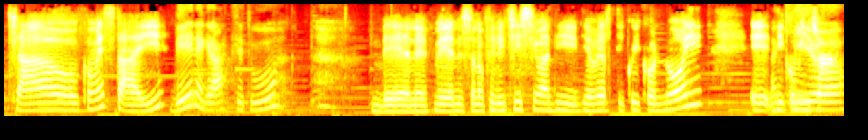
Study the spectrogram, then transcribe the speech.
Ciao, come stai? Bene, grazie, tu? Bene, bene, sono felicissima di, di averti qui con noi e Anch'io. di cominciare.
